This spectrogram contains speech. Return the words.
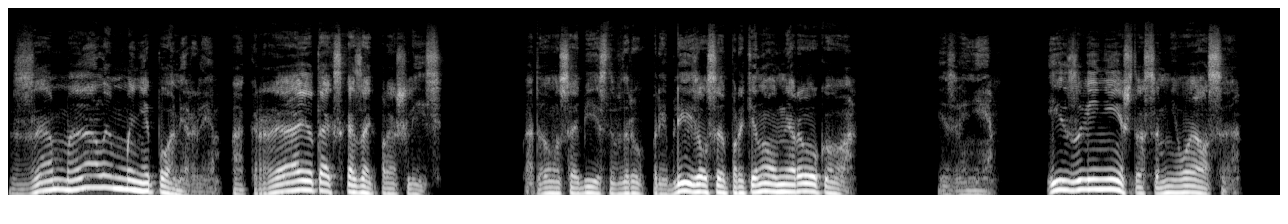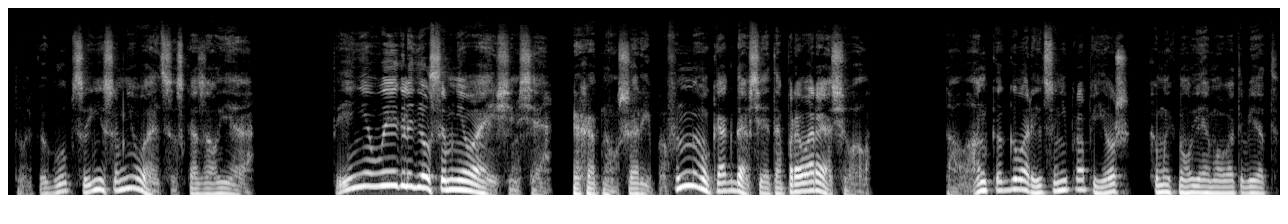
за малым мы не померли, по краю, так сказать, прошлись. Потом особист вдруг приблизился, протянул мне руку. «Извини. Извини, что сомневался». «Только глупцы не сомневаются», — сказал я. «Ты не выглядел сомневающимся», — хохотнул Шарипов. «Ну, когда все это проворачивал?» «Талант, как говорится, не пропьешь», — хмыкнул я ему в ответ.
